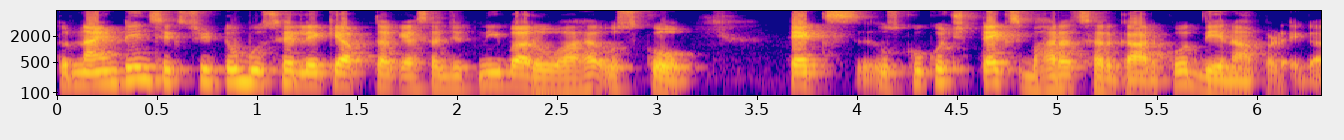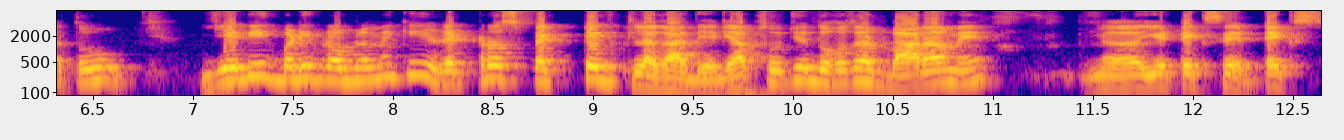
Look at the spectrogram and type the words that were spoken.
तो 1962 से लेके अब तक ऐसा जितनी बार हुआ है, उसको टैक्स उसको कुछ टैक्स भारत सरकार को देना पड़ेगा। तो ये भी एक बड़ी प्रॉब्लम है कि रेट्रोस्पेक्टिव लगा दिया गया। आप सोचिए 2012 में ये tax tax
